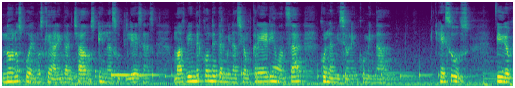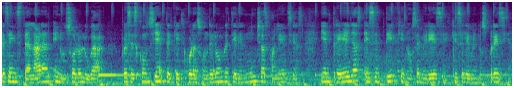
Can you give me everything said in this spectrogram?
No nos podemos quedar enganchados en las sutilezas, más bien con determinación creer y avanzar con la misión encomendada. Jesús pidió que se instalaran en un solo lugar, pues es consciente que el corazón del hombre tiene muchas falencias y entre ellas es sentir que no se merece, que se le menosprecia,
